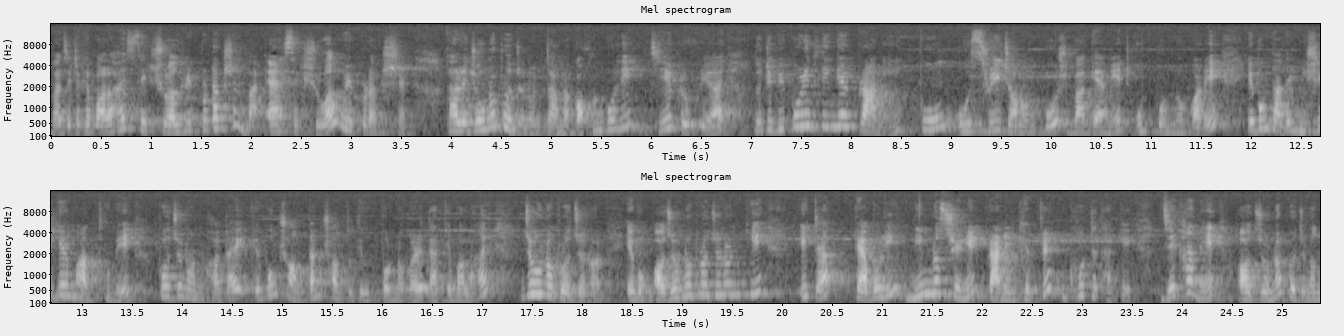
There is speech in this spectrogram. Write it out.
বা যেটাকে বলা হয় সেক্সুয়াল রিপ্রোডাকশন বা অ্যাসেক্সুয়াল রিপ্রোডাকশন তাহলে যৌন প্রজননটা আমরা কখন বলি? যে প্রক্রিয়ায় দুটি বিপরীত লিঙ্গের প্রাণী, পুং ও স্ত্রী জনন কোষ বা গ্যামেট উৎপন্ন করে এবং তাদের নিষেকের মাধ্যমে প্রজনন ঘটায় এবং সন্তান সন্ততি উৎপন্ন করে তাকে বলা হয় যৌন প্রজনন। এবং অযৌন প্রজনন কি? এটা কেবলই নিম্ন শ্রেণির প্রাণীর ক্ষেত্রে ঘটে থাকে, যেখানে অযৌন প্রজনন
